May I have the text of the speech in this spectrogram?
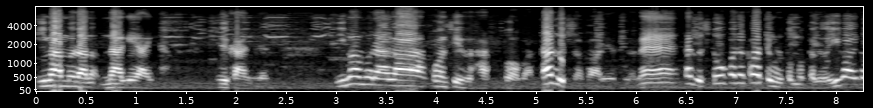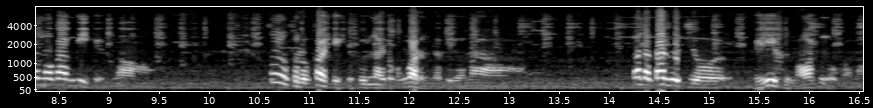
今村の投げ合いという感じです。今村が今シーズン初登板。田口の代わりですよね。田口10日で帰ってくると思ったけど、意外とノカンビーケどな。そろそろ帰ってきてくれないと困るんだけどな。また田口をリリーフに回すのかな。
